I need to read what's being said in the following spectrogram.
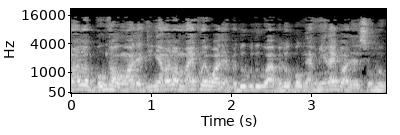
မှာတော့ဘုံထောင်သွားတယ်ဒီညမှာတော့မိုင်းခွဲသွားတယ်ဘယ်သူဘယ်သူပါဘယ်လိုပုံစံမြင်လိုက်ပါတယ်ဆိုလို့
